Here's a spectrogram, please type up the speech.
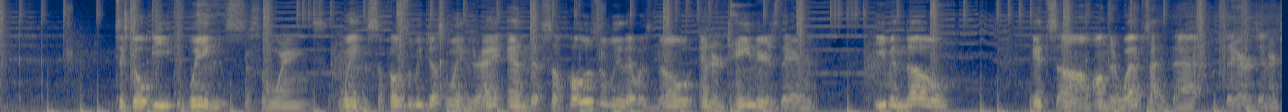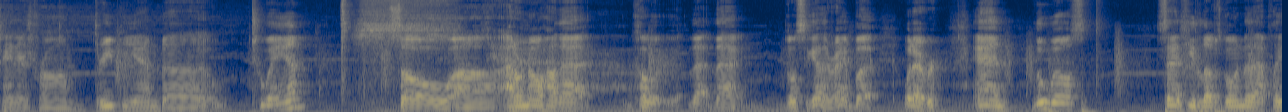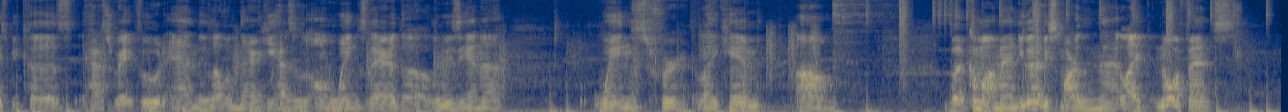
to go eat wings. There's some wings. wings. Supposedly just wings right? And the, supposedly there was no entertainers there. Even though it's um, on their website that there's entertainers from 3 p.m to 2 a.m so uh, i don't know how that co- that that goes together right but whatever and lou wills said he loves going to that place because it has great food and they love him there he has his own wings there the louisiana wings for like him. Um, but come on, man, you gotta be smarter than that. Like, no offense,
